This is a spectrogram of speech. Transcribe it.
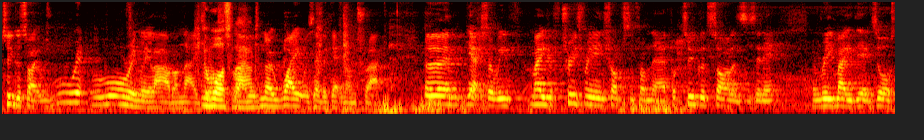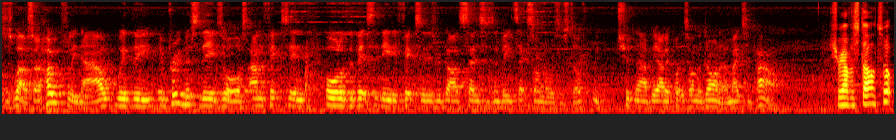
two good sight, it was rip roaringly loud on that exhaust. It was loud. There's no way it was ever getting on track. Um, yeah, so we've made a true three inch obviously from there, put two good silencers in it and remade the exhaust as well. So hopefully now with the improvements to the exhaust and fixing all of the bits that needed fixing as regards sensors and VTEC solenoids and stuff, we should now be able to put this on the dyno and make some power. Should we have a start up?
